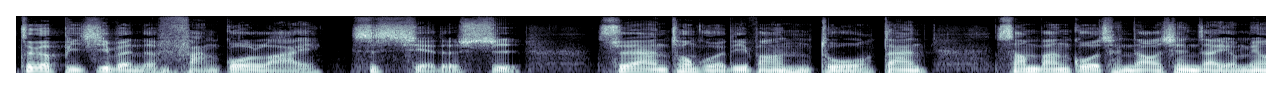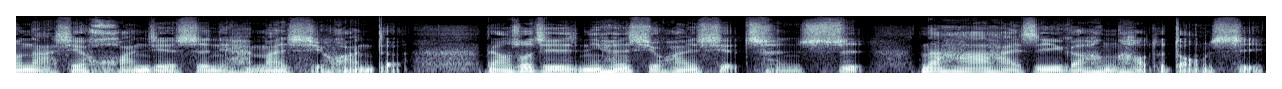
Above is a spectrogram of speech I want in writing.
这个笔记本的反过来是写的是。虽然痛苦的地方很多，但上班过程到现在有没有哪些环节是你还蛮喜欢的？比方说，其实你很喜欢写程式，那它还是一个很好的东西。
